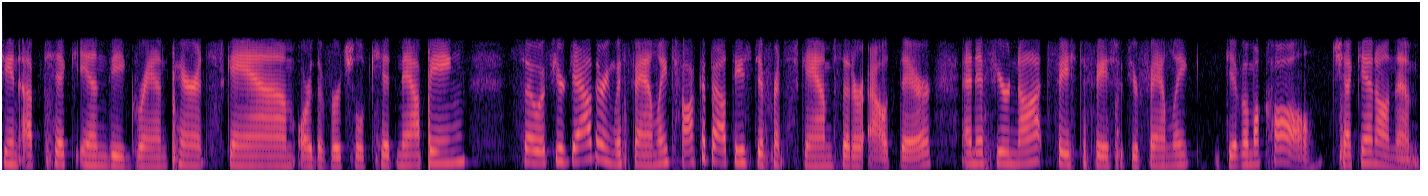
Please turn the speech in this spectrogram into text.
see an uptick in the grandparent scam or the virtual kidnapping. So if you're gathering with family, talk about these different scams that are out there. And if you're not face to face with your family, give them a call, check in on them.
